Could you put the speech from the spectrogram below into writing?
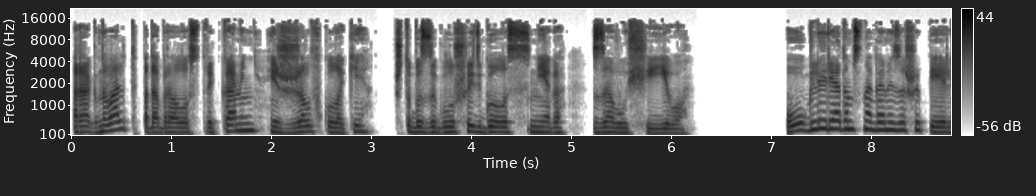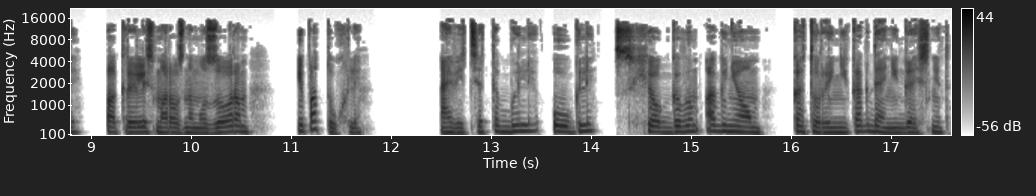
Рагнвальд подобрал острый камень и сжал в кулаке, чтобы заглушить голос снега, зовущий его. Угли рядом с ногами зашипели, покрылись морозным узором и потухли. А ведь это были угли с хёгговым огнем, который никогда не гаснет.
